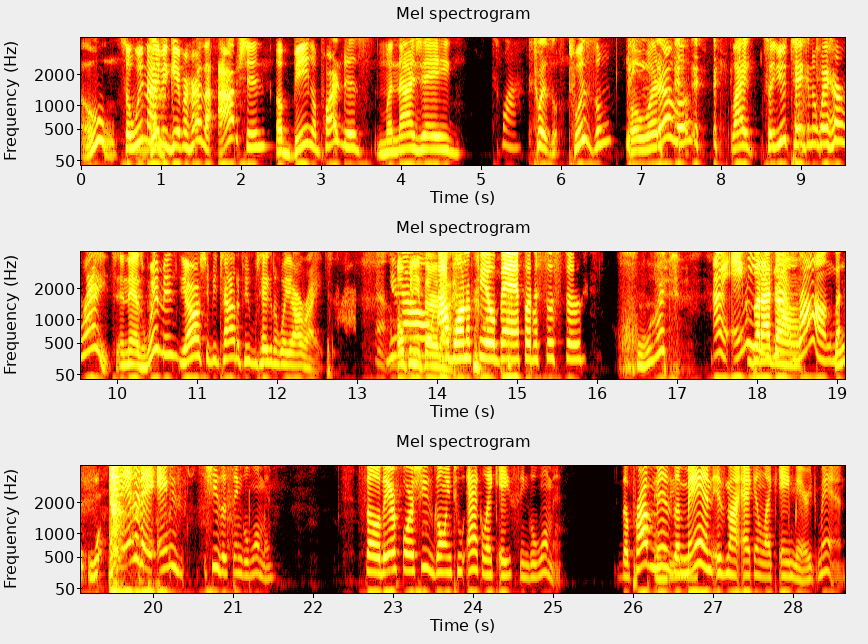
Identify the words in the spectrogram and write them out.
Oh, So we're not Good. even giving her the option of being a part of this menage a Twa. twizzle. twism or whatever. like, so you're taking away her rights. And as women, y'all should be tired of people taking away our rights. Oh. You Open your know, third I want to feel bad for the sister. What? I mean, Amy But is I not don't. wrong. But Wh- wh- at the end of the day, Amy's she's a single woman. So therefore, she's going to act like a single woman. The problem is the man is not acting like a married man.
